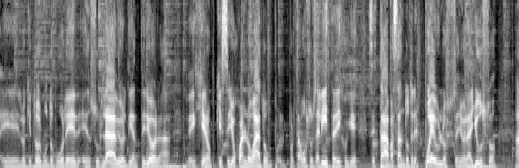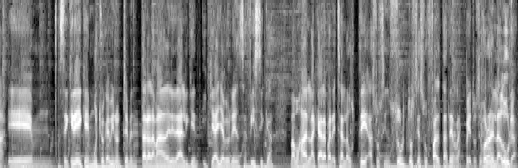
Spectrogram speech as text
Eh, lo que todo el mundo pudo leer en sus labios el día anterior. Le dijeron, qué sé yo, Juan Lobato, un portavoz socialista, dijo que se estaba pasando tres pueblos, señora Ayuso. Ah, se cree que hay mucho camino entre mentar a la madre de alguien y que haya violencia física. Vamos a dar la cara para echarla a usted, a sus insultos y a sus faltas de respeto. Se fueron en la dura.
